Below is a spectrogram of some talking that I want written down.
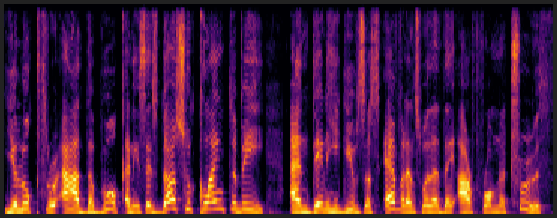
you look throughout the book and he says, Those who claim to be, and then he gives us evidence whether they are from the truth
